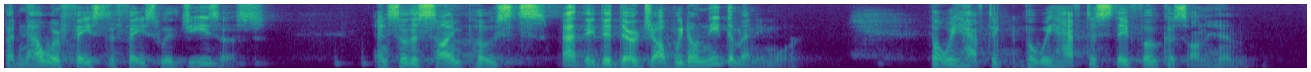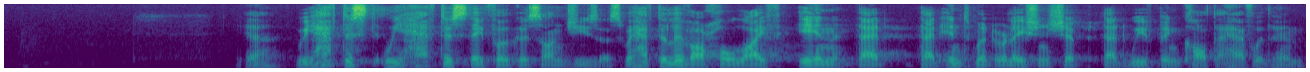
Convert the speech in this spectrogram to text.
But now we're face to face with Jesus. And so the signposts, they did their job. We don't need them anymore. But we have to, but we have to stay focused on Him. Yeah, we have to, we have to stay focused on Jesus. We have to live our whole life in that, that intimate relationship that we've been called to have with Him.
